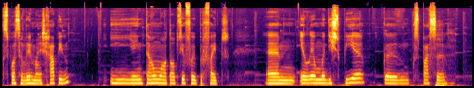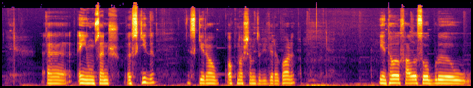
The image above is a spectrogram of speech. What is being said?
que se possa ler mais rápido. E então a autópsia foi perfeito. Um, ele é uma distopia que, que se passa uh, em uns anos a seguida, a seguir ao, ao que nós estamos a viver agora. E então ele fala sobre o,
